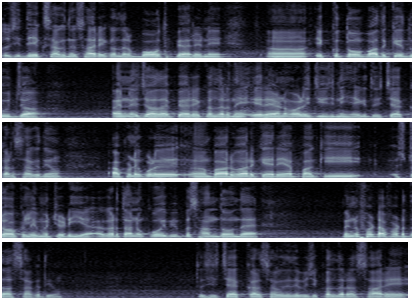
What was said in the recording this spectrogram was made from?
ਤੁਸੀਂ ਦੇਖ ਸਕਦੇ ਹੋ ਸਾਰੇ ਕਲਰ ਬਹੁਤ ਪਿਆਰੇ ਨੇ ਇੱਕ ਤੋਂ ਵੱਧ ਕੇ ਦੂਜਾ। ਇੰਨੇ ਜ਼ਿਆਦਾ ਪਿਆਰੇ ਕਲਰ ਨੇ, ਇਹ ਰਹਿਣ ਵਾਲੀ ਚੀਜ਼ ਨਹੀਂ ਹੈਗੀ, ਤੁਸੀਂ ਚੈੱਕ ਕਰ ਸਕਦੇ ਹੋ। ਆਪਣੇ ਕੋਲੇ ਬਾਰ-ਬਾਰ ਕਹਿ ਰਹੇ ਆਪਾਂ ਕਿ ਸਟਾਕ ਲਿਮਿਟਿਡ ਹੀ ਹੈ ਅਗਰ ਤੁਹਾਨੂੰ ਕੋਈ ਵੀ ਪਸੰਦ ਆਉਂਦਾ ਮੈਨੂੰ ਫਟਾਫਟ ਦੱਸ ਸਕਦੇ ਹੋ। ਤੁਸੀਂ ਚੈੱਕ ਕਰ ਸਕਦੇ ਹੋ, ਇਹਦੇ ਵਿੱਚ ਕਲਰ ਸਾਰੇ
